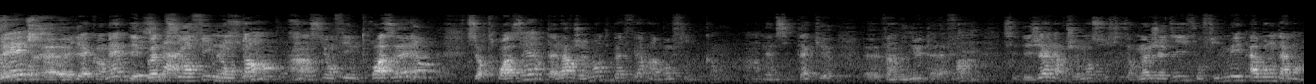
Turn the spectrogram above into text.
Mais euh, il y a quand même des bonnes... Si on filme longtemps, hein, si on filme 3 heures, sur 3 heures, tu as largement de quoi faire un bon film quand même. Hein, même si tu que 20 euh, minutes à la fin, c'est déjà largement suffisant. Moi je dis, il faut filmer abondamment.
